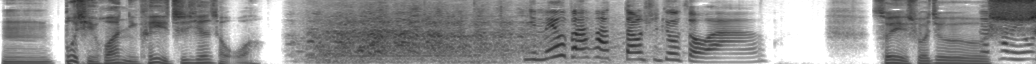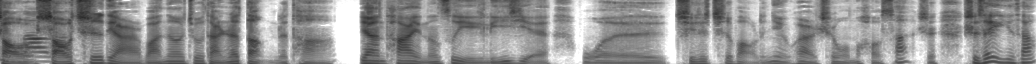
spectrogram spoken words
嗯，不喜欢你可以直接走啊。你没有办法当时就走啊。所以说就少少吃点完了就在那等着他，让他也能自己理解。我其实吃饱了，你也快点吃，我们好散，是是这个意思？啊？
